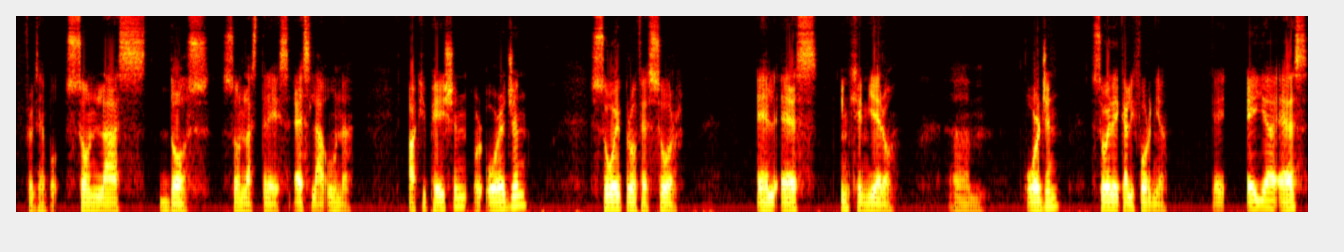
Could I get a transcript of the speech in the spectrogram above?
for example, son las dos, son las tres, es la una. Occupation or origin, soy profesor, él es ingeniero. Um, origin, soy de California. Okay. Ella es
